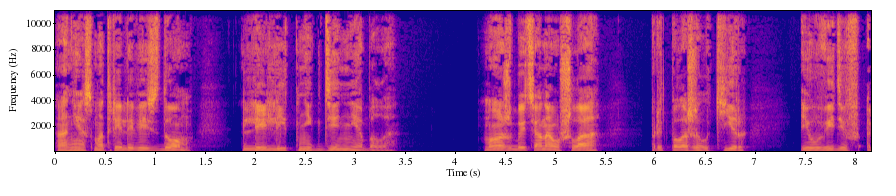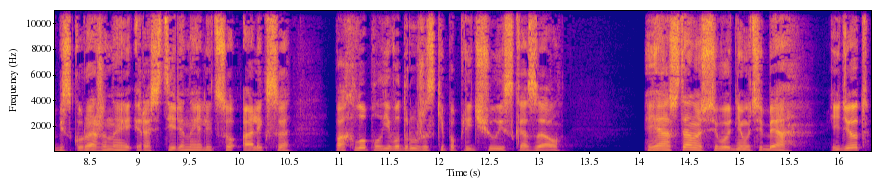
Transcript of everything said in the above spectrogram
Они осмотрели весь дом. Лилит нигде не было. «Может быть, она ушла?» — предположил Кир, и, увидев обескураженное и растерянное лицо Алекса, похлопал его дружески по плечу и сказал, «Я останусь сегодня у тебя. Идет?»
